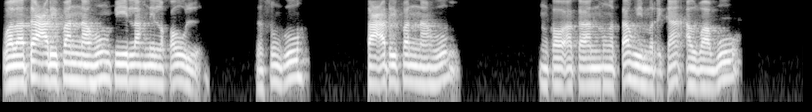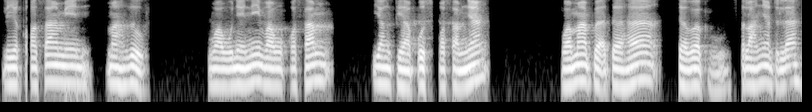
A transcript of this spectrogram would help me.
Wala ta'rifannahum fi lahnil qaul. Sesungguh ta'rifan nahum engkau akan mengetahui mereka al wawu li qasamin mahzuf. Wawunya ini wawu qasam yang dihapus qasamnya. Wa ma ba'daha jawabu setelahnya adalah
